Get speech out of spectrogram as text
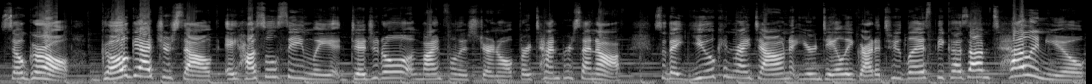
So, girl, go get yourself a Hustle Sanely digital mindfulness journal for 10% off so that you can write down your daily gratitude list because I'm telling you,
